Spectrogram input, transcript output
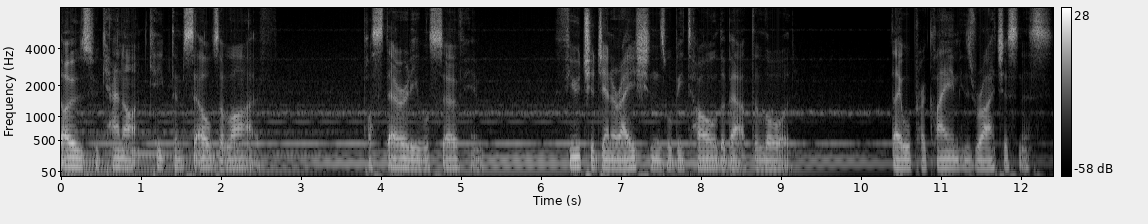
Those who cannot keep themselves alive, posterity will serve him. Future generations will be told about the Lord. They will proclaim his righteousness,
